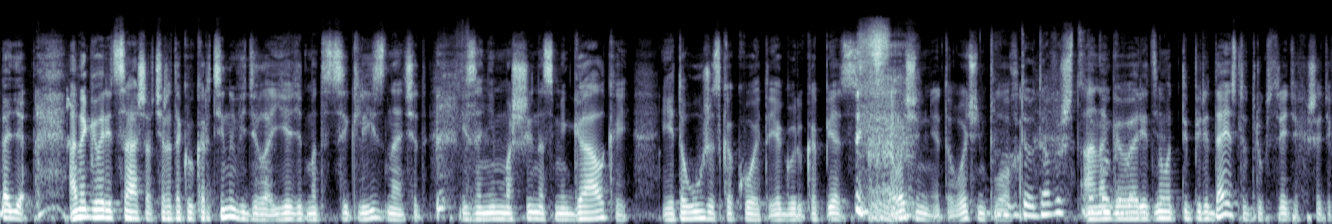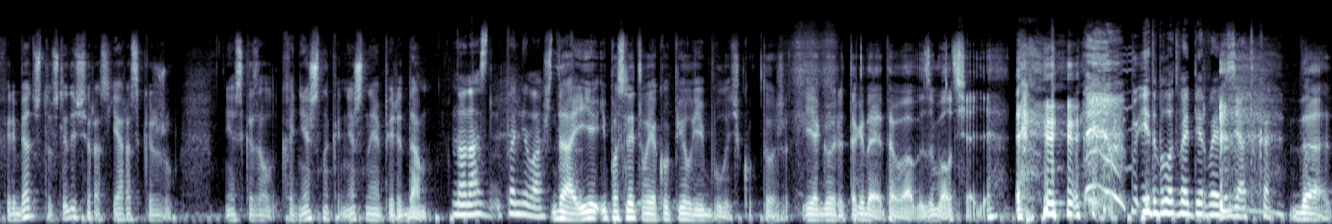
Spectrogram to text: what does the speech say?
Да нет. Она говорит, Саша, вчера такую картину видела, едет мотоциклист, значит, и за ним машина с мигалкой, и это ужас какой-то. Я говорю, капец, это очень, это очень плохо. Да, да вы что Она говорит, ну вот ты передай, если вдруг встретишь этих ребят, что в следующий раз я расскажу. Я сказал, конечно, конечно, я передам. Но она поняла, что... Да, и, и после этого я купил ей булочку тоже. И я говорю, тогда это вам за молчание. И это была твоя первая взятка. Да,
